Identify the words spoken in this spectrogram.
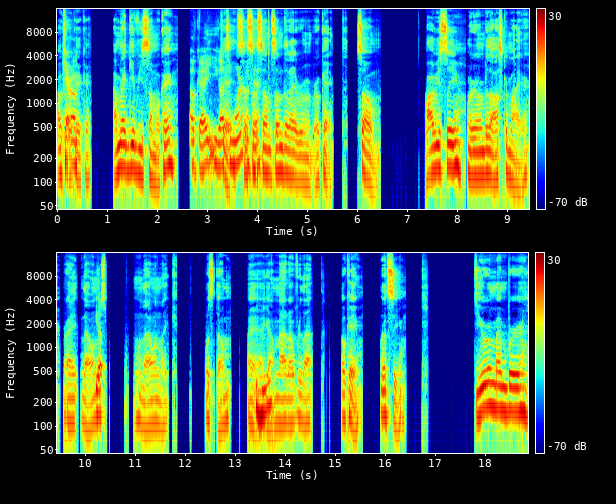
Okay, okay, okay. I'm gonna give you some, okay? Okay, you got okay, some more. So, okay. so some some that I remember. Okay, so obviously we remember the Oscar Mayer, right? That one. Yep. Was, that one like was dumb. I, I Mhm. got mad over that. Okay, let's see. Do you remember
